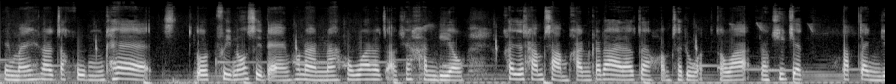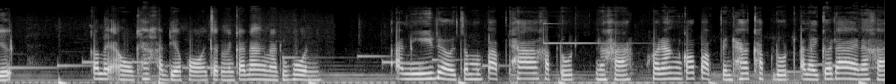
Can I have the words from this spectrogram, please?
เห็นไหมเราจะคุมแค่รถฟีโนสีแดงเท่านั้นนะ เพราะว่าเราจะเอาแค่คันเดียว ใครจะทำสามคันก็ได้แล้วแต่ความสะดวก แต่ว่าเราขี้เกียจปรับแต่งเยอะ ก็เลยเอาแค่คันเดียวพอ จากนั้นก็นั่งนะทุกคน อันนี้เดี๋ยวจะมาปรับท่าขับรถนะคะ พอนั่งก็ปรับเป็นท่าขับรถอะไรก็ได้นะคะ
